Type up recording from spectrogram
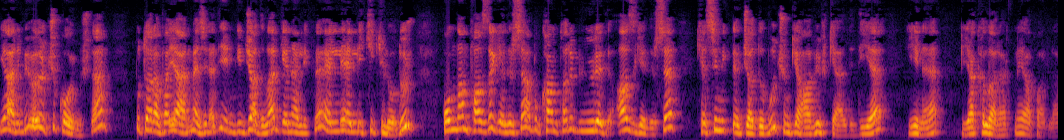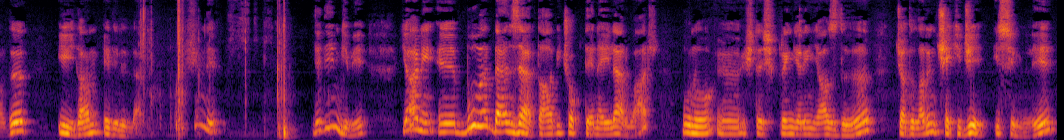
yani bir ölçü koymuşlar. Bu tarafa yani mesela diyelim ki cadılar genellikle 50-52 kilodur. Ondan fazla gelirse bu kantarı büyüledi. Az gelirse kesinlikle cadı bu çünkü hafif geldi diye yine yakılarak ne yaparlardı? İdam edilirlerdi. Şimdi dediğim gibi yani e, bu ve benzer daha birçok deneyler var. Bunu e, işte Springer'in yazdığı Cadıların Çekici isimli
